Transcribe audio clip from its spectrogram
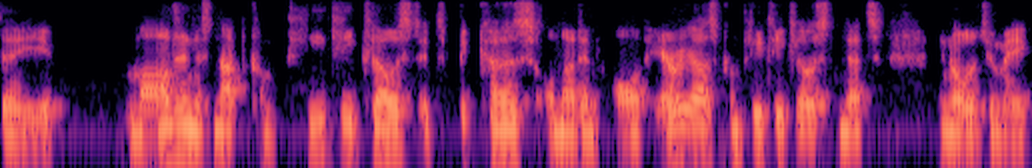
The margin is not completely closed. It's because, or not in all areas completely closed, and that's in order to make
